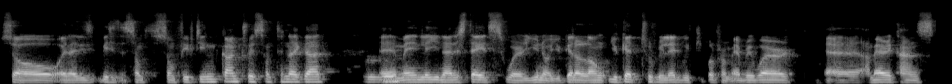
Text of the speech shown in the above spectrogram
So and i visited some some 15 countries something like that. Mm-hmm. uh, mainly united states where you know you get along you get to relate with people from everywhere uh, americans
